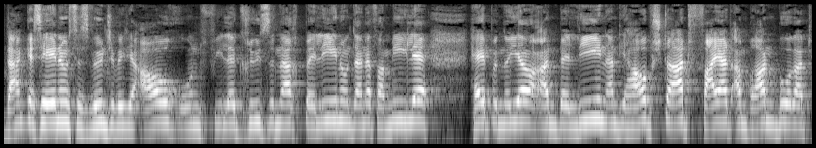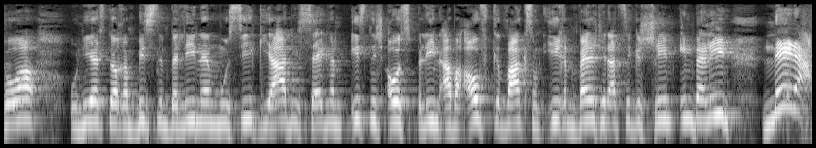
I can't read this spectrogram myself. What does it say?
Danke, Senjux, das wünschen wir dir auch und viele Grüße nach Berlin und deiner Familie. Happy New Year an Berlin, an die Hauptstadt, feiert am Brandenburger Tor. Und ist noch ein bisschen Berliner Musik. Ja, die Sängerin ist nicht aus Berlin, aber aufgewachsen und ihren Welthit hat sie geschrieben in Berlin. Nena!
